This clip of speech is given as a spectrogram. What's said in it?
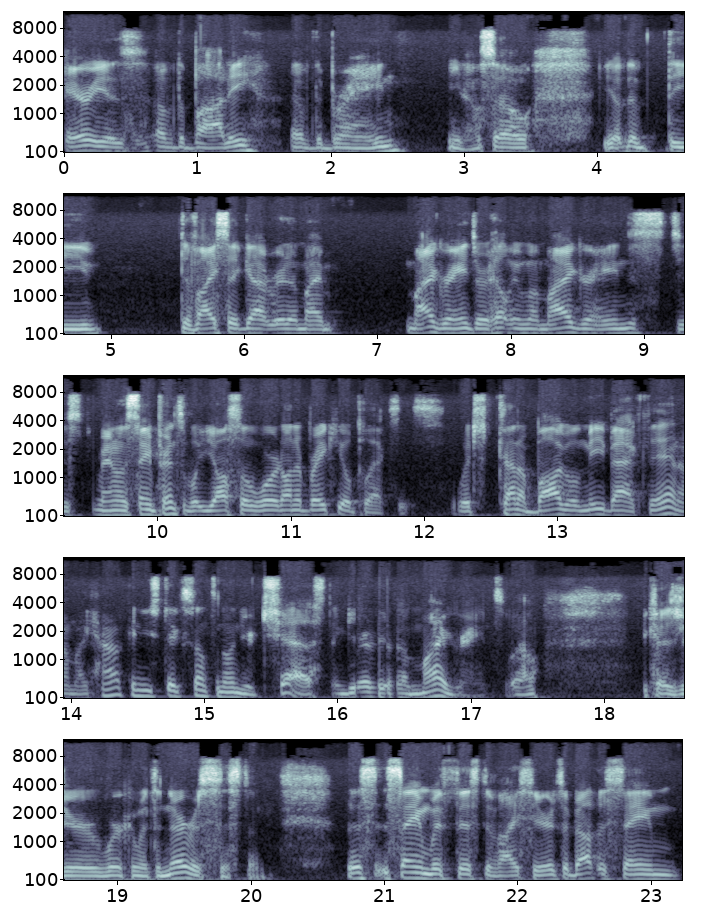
areas of the body of the brain. You know, so you know the the device that got rid of my migraines or helped me with migraines just ran on the same principle. You also wore it on a brachial plexus, which kind of boggled me back then. I'm like, how can you stick something on your chest and get rid of migraines? Well, because you're working with the nervous system. This same with this device here. It's about the same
